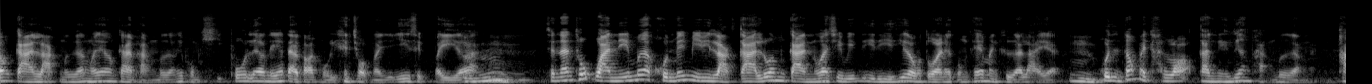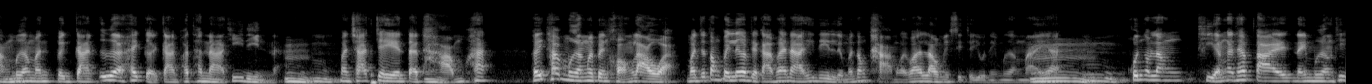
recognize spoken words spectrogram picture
ต้องการหลักเมืองไม่ได้ต้องการผังเมืองที่ผมคิดพูดเรื่องนี้ตั้งแต่ตอนผมเรียนจบมา 20 ปีแล้วอะอืมฉะนั้นทุกวันนี้เมื่อคุณไม่มีหลักการร่วมกันว่าชีวิตดีๆที่ลงตัวในกรุงเทพมันคืออะไรอะอืมคุณถึงต้องไปทะเลาะกันในเรื่องผังเมืองอะผังเมืองมันเป็นการเอื้อให้เกิดการพัฒนาที่ดินนะอืมอืมมันชัดเจนแต่ถามว่า เฮ้ยถ้าเมืองมันเป็นของเราอะ มันจะต้องไปเริ่มจากการพัฒนาที่ดินหรือมันต้องถามก่อนว่าเรามีสิทธิ์จะอยู่ในเมืองไหมอะอืมคุณกำลังเถียงกันแทบตายในเมืองที่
